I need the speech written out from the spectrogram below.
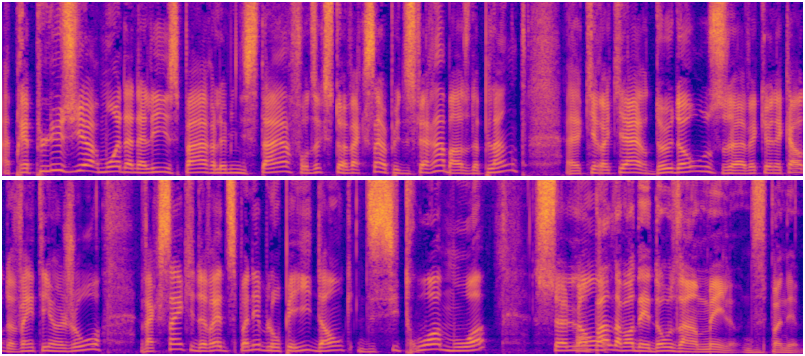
Après plusieurs mois d'analyse par le ministère, faut dire que c'est un vaccin un peu différent à base de plantes qui requiert deux doses avec un écart de 21 jours. Vaccin qui devrait être disponible au pays donc d'ici trois mois. Selon On parle d'avoir des doses en mai là, disponibles.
